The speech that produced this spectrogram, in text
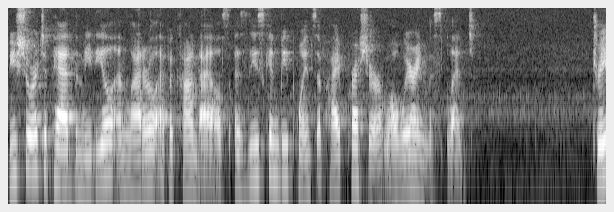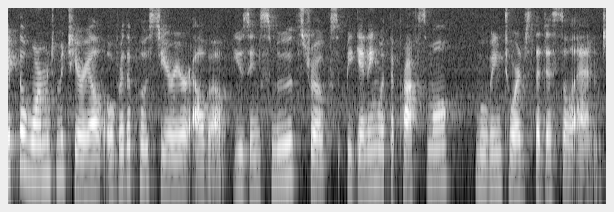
Be sure to pad the medial and lateral epicondyles as these can be points of high pressure while wearing the splint. Drape the warmed material over the posterior elbow using smooth strokes beginning with the proximal moving towards the distal end.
